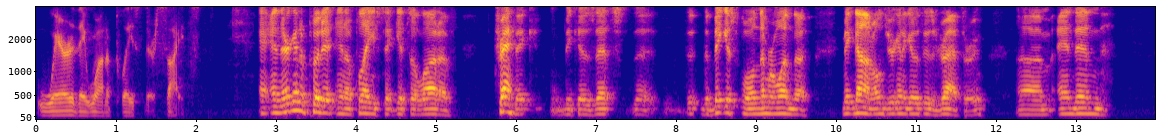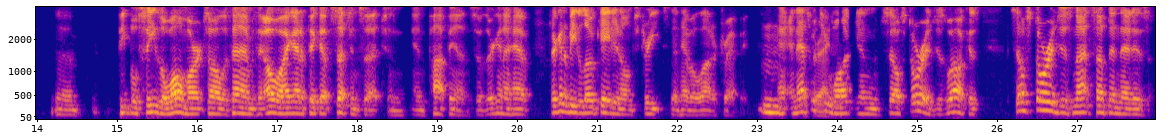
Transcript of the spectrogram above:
where they want to place their sites. And they're going to put it in a place that gets a lot of traffic because that's the the, the biggest well number one the mcdonald's you're going to go through the drive-through um, and then uh, people see the walmarts all the time and say oh i got to pick up such and such and and pop in so they're going to have they're going to be located on streets that have a lot of traffic mhm. and, and that's, That's what right. you want in self-storage as well because self-storage is not something that is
